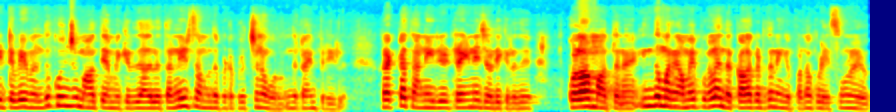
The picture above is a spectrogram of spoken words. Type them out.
வீட்டவே வந்து கொஞ்சம் மாற்றி அமைக்கிறது அதில் தண்ணீர் சம்மந்தப்பட்ட பிரச்சனை வரும் இந்த டைம் பீரியடில் கரெக்டாக தண்ணீர் ட்ரைனேஜ் அடிக்கிறது குழாமாத்தனை இந்த மாதிரி அமைப்புகளை இந்த காலகட்டத்தில் நீங்கள் பண்ணக்கூடிய சூழ்நிலை.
